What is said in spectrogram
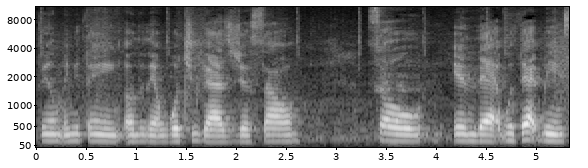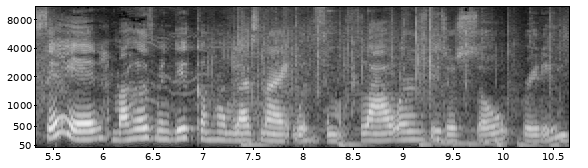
film anything other than what you guys just saw. So in that with that being said, my husband did come home last night with some flowers. These are so pretty.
